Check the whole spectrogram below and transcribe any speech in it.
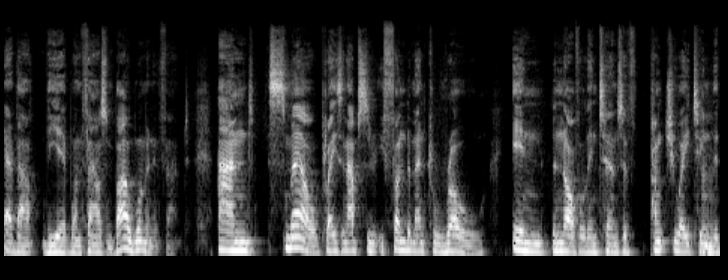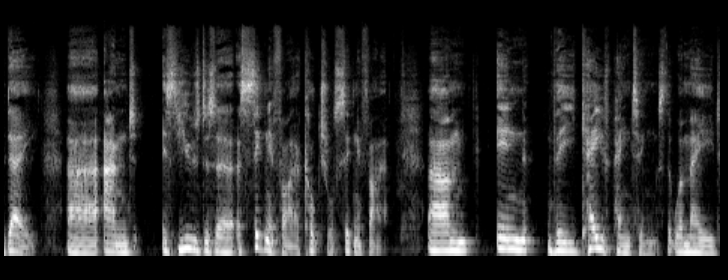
about the year 1000 by a woman, in fact. And smell plays an absolutely fundamental role in the novel in terms of punctuating the day uh, and is used as a, a signifier, a cultural signifier. Um, in the cave paintings that were made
